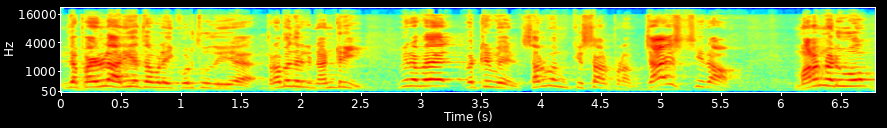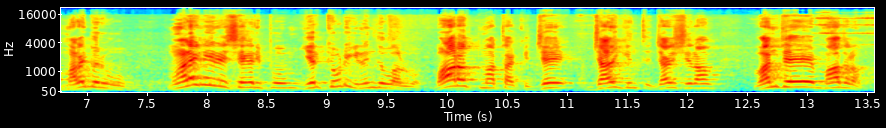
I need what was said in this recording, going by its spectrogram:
இந்த பயனுள்ள அரிய தகவலை கொடுத்து உதவிய பிரபந்தருக்கு நன்றி. வீரவேல் வெற்றிவேல் சர்வம் கிருஷ்ணார்ப்பணம் ஜெய் ஸ்ரீராம். மரம் நடுவோம் மழை பெறுவோம். மழை நீரை சேகரிப்போம் இயற்கையோடு இணைந்து வாழ்வோம். பாரத் மாதாக்கு ஜெய். ஜாய்கிந்த் ஜெய் ஸ்ரீராம். வந்தே மாதரம்.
